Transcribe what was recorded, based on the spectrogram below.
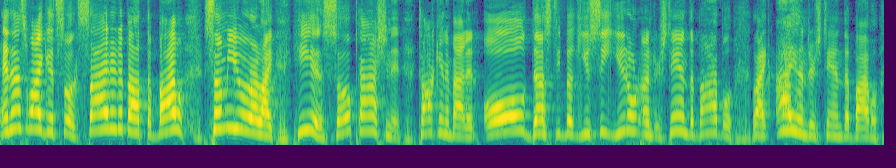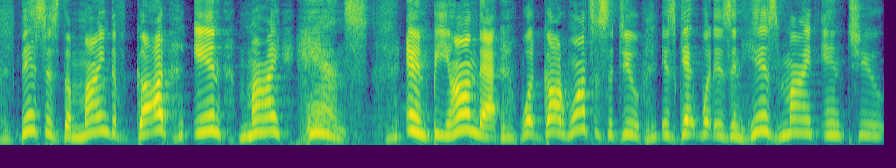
And that's why I get so excited about the Bible. Some of you are like, he is so passionate talking about an old dusty book. You see, you don't understand the Bible like I understand the Bible. This is the mind of God in my hands. And beyond that, what God wants us to do is get what is in his mind into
